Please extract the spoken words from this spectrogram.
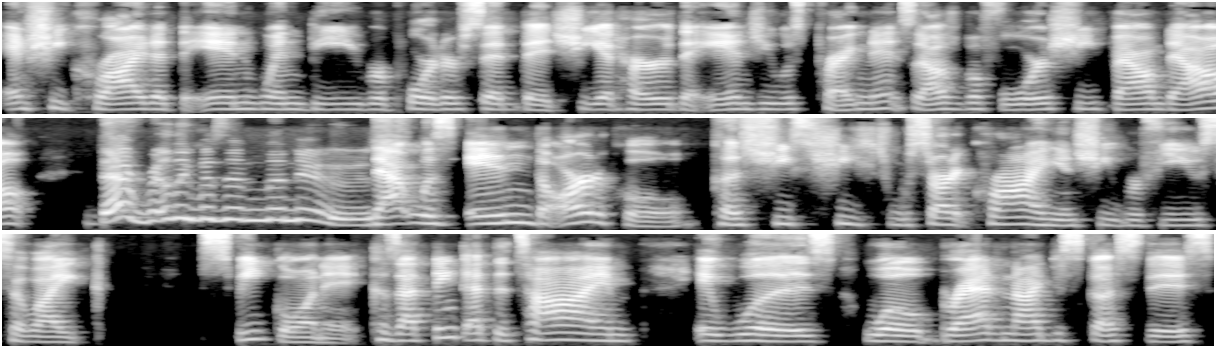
and she cried at the end when the reporter said that she had heard that Angie was pregnant. So that was before she found out. That really was in the news. That was in the article because she she started crying and she refused to like speak on it because I think at the time it was well, Brad and I discussed this.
